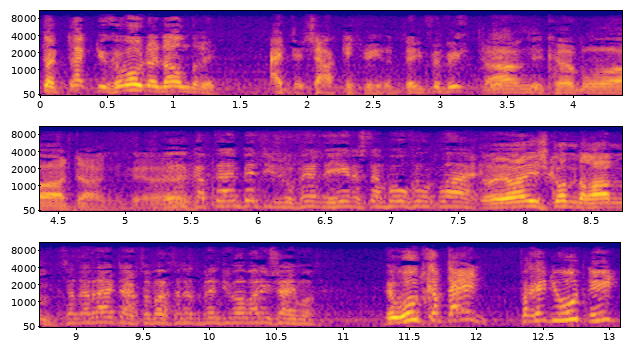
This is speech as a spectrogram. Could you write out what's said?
dan trekt u gewoon een andere. En de zaak is weer een evenwicht. Dank u, broer, dank u. Uh, kapitein, bent u zover? De heren staan boven al klaar. Ja, ja, ik kom eraan. Er staat een ruit uit te wachten, dat brengt u wel waar u zijn moet. Uw hoed, kapitein! Vergeet uw hoed niet!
